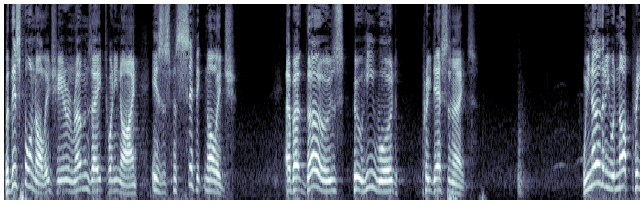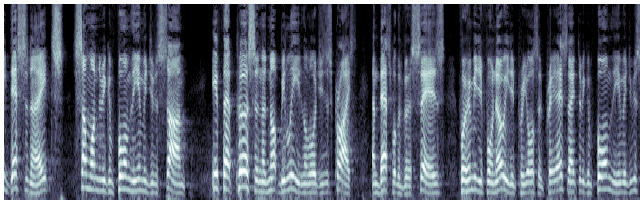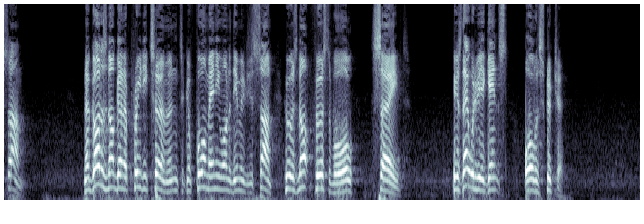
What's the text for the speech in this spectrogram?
But this foreknowledge here in Romans 8:29 is a specific knowledge about those who he would predestinate. We know that he would not predestinate someone to be conformed to the image of his son if that person had not believed in the Lord Jesus Christ. And that's what the verse says. For whom he did foreknow, he did pre- also predestinate to be conformed to the image of his son. Now, God is not going to predetermine to conform anyone to the image of his son who is not, first of all, saved. Because that would be against all of Scripture.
